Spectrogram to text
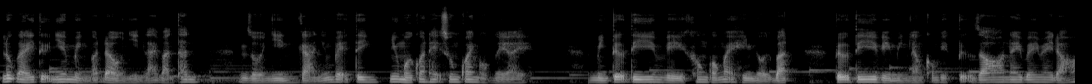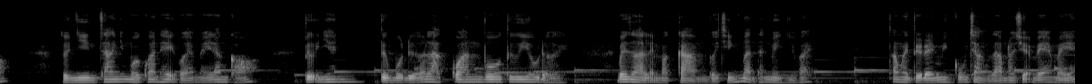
Lúc ấy tự nhiên mình bắt đầu nhìn lại bản thân, rồi nhìn cả những vệ tinh, những mối quan hệ xung quanh của người ấy. Mình tự ti vì không có ngoại hình nổi bật tự ti vì mình làm công việc tự do nay bây may đó. Rồi nhìn sang những mối quan hệ của em ấy đang có tự nhiên từ một đứa lạc quan vô tư yêu đời bây giờ lại mặc cảm với chính bản thân mình như vậy. Xong rồi từ đấy mình cũng chẳng dám nói chuyện với em ấy,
